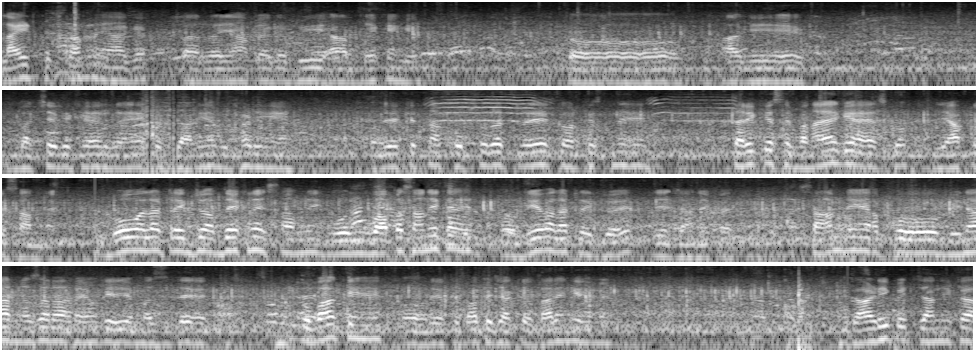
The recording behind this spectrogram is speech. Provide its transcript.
लाइट कुछ कम है आगे, पर यहाँ पे अगर भी आप देखेंगे तो आगे बच्चे भी खेल रहे हैं, कुछ गाड़ियाँ भी खड़ी हैं। ये कितना खूबसूरत ट्रैक और कितने तरीके से बनाया गया है इसको ये आपके सामने। वो वाला ट्रैक जो आप देख रहे हैं सामने वो वापस आने का है और ये वाला ट्रैक जो है ये जाने का है। सामने आपको मीनार नज़र आ रहे होंगे ये मस्जिद कुबा के हैं और ये कुबा पे जाके उतारेंगे हमें। गाड़ी पे जाने का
